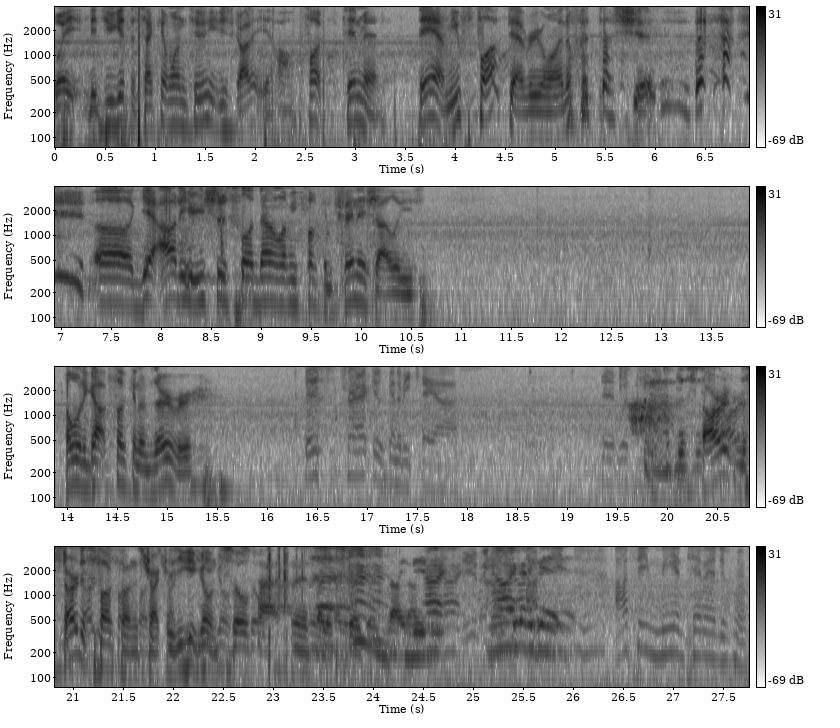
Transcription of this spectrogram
Wait, did you get the second one too? You just got it? Oh fuck, Tin Man. Damn, you fucked everyone. What the shit? uh, get out of here. You should have slowed down and let me fucking finish at least. I would have got fucking observer. This track is gonna be chaos. It would- The start, the start is fucked on this track because you get going so fast and it's like a quick 90. Alright, now I gotta get. I see me and Tim had just went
